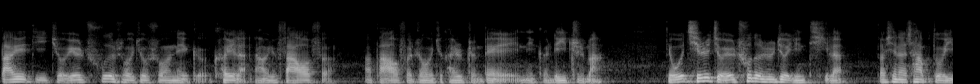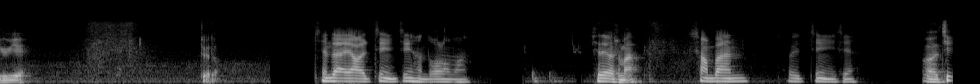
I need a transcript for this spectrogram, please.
八月底九月初的时候就说那个可以了，然后就发 offer，啊发 offer 之后就开始准备那个离职嘛，对我其实九月初的时候就已经提了，到现在差不多一个月，对了，现在要近近很多了吗？现在要什么？上班会近一些。呃，近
